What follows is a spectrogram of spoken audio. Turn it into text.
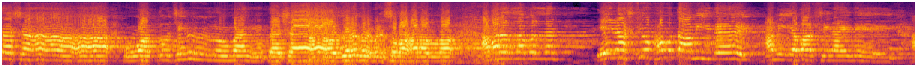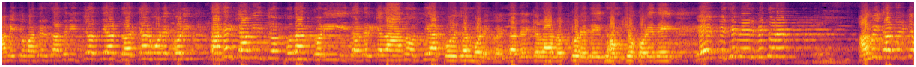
তাশা, ওয়া মান তাশা। জোরে করে বলে, সুবহানাল্লাহ। আমার আল্লাহ বললেন, এই রাষ্ট্রীয় ক্ষমতা আমি দেই, আমি আবার সেনায় নেই। আমি তোমাদের যাদের ইজ্জত দেওয়ার দরকার মনে করি, তাদেরকে প্রদান করি, যাদেরকে লানত দেওয়ার প্রয়োজন মনে করি, তাদেরকে লানত করে দেই, ধ্বংস করে দেই। এই পৃথিবীর ভিতরে আমি যাদেরকে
